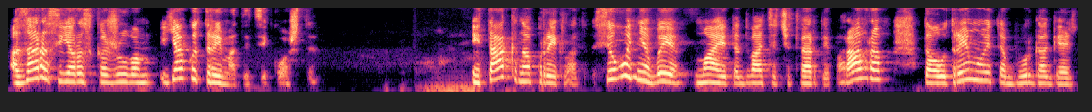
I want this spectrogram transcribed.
А зараз я розкажу вам, як отримати ці кошти. І так, наприклад, сьогодні ви маєте 24 параграф та отримуєте Бургагельд,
